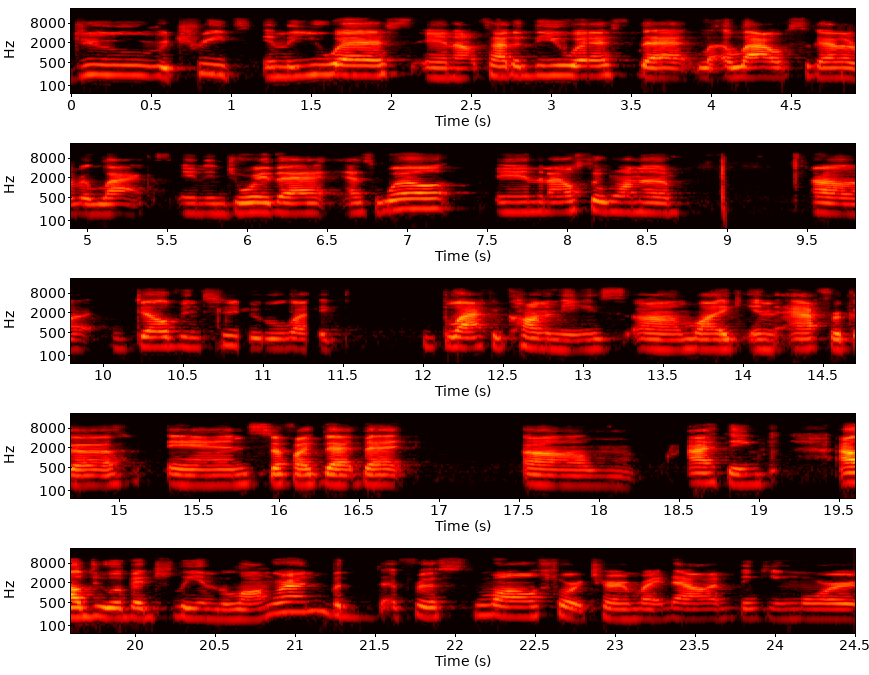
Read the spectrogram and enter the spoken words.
do retreats in the U.S. and outside of the U.S. that allow us to kind of relax and enjoy that as well. And then I also want to uh, delve into like black economies, um, like in Africa and stuff like that. That um, I think I'll do eventually in the long run. But for the small short term, right now, I'm thinking more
